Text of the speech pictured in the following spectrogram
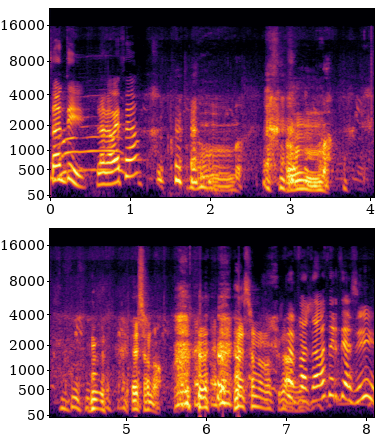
Santi, la cabeza. Eso no, eso no lo creo. Me faltaba hacerte así.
